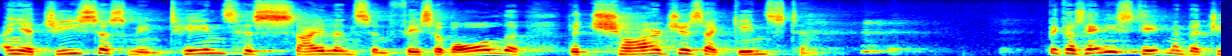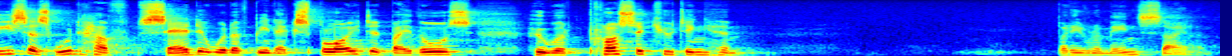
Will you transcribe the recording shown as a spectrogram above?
And yet Jesus maintains his silence in face of all the, the charges against him. Because any statement that Jesus would have said, it would have been exploited by those who were prosecuting him. But he remains silent.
